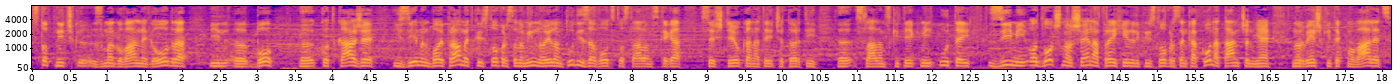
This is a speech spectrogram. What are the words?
stopničk zmagovalnega odra in uh, bo Eh, kot kaže, izjemen boj prav med Kristofersom in Noelom, tudi za vodstvo slalomskega seštevka na tej četrti eh, slalomski tekmi v tej zimi. Odločno še naprej Henrik Kristofersen, kako natančen je norveški tekmovalec,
